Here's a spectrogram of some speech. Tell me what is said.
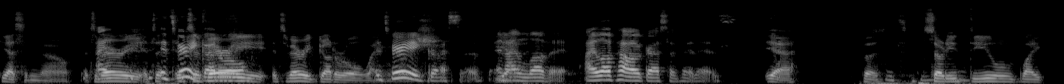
yes and no. It's a I- very it's a, it's very a guttural. very it's very guttural language. It's very aggressive, and I love it. I love how aggressive it is. Yeah. But It's- so do you, do you like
